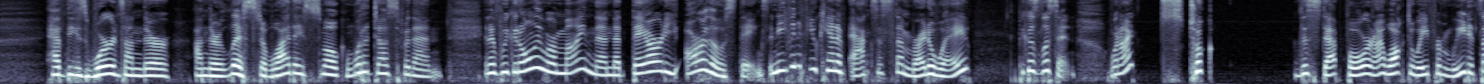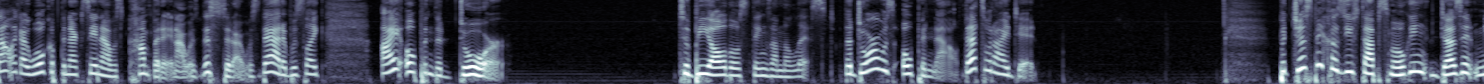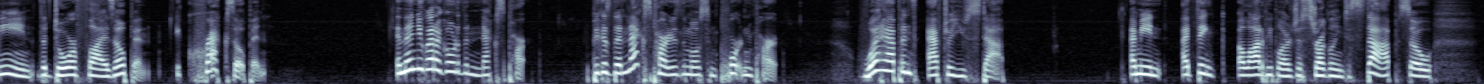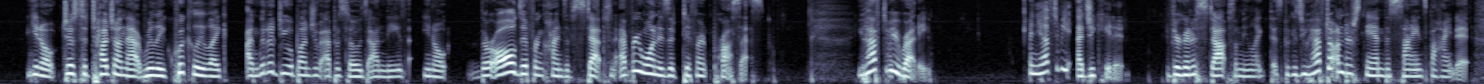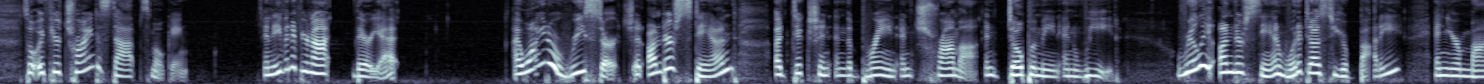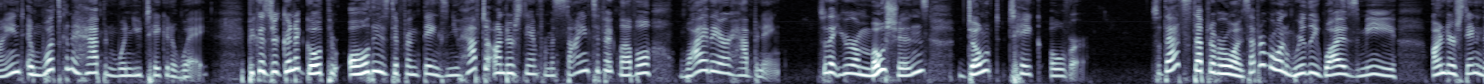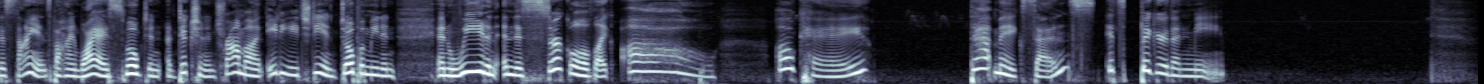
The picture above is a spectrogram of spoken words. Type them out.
have these words on their on their list of why they smoke and what it does for them. And if we could only remind them that they already are those things, and even if you can't have access to them right away, because listen, when I took this step forward and I walked away from weed, it's not like I woke up the next day and I was confident and I was this and I was that. It was like I opened the door to be all those things on the list. The door was open now. That's what I did. But just because you stop smoking doesn't mean the door flies open. It cracks open. And then you got to go to the next part because the next part is the most important part. What happens after you stop? I mean, I think a lot of people are just struggling to stop. So, you know, just to touch on that really quickly, like I'm going to do a bunch of episodes on these. You know, they're all different kinds of steps, and everyone is a different process. You have to be ready and you have to be educated if you're going to stop something like this because you have to understand the science behind it. So, if you're trying to stop smoking, and even if you're not there yet, I want you to research and understand addiction and the brain and trauma and dopamine and weed really understand what it does to your body and your mind and what's going to happen when you take it away. Because you're going to go through all these different things and you have to understand from a scientific level why they are happening. so that your emotions don't take over. So that's step number one. Step number one really was me understanding the science behind why I smoked and addiction and trauma and ADHD and dopamine and, and weed and, and this circle of like, oh, okay, that makes sense. It's bigger than me.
